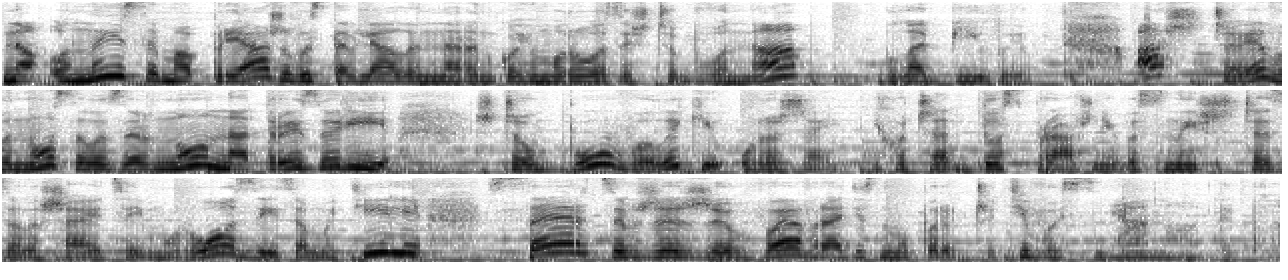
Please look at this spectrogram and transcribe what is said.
На Онисима пряжу виставляли на ранкові морози, щоб вона була білою. А ще виносили зерно на три зорі, щоб був великий урожай. І хоча до справжньої весни ще залишаються й морози, і заметілі, серце вже живе в радісному передчутті весняного тепла.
